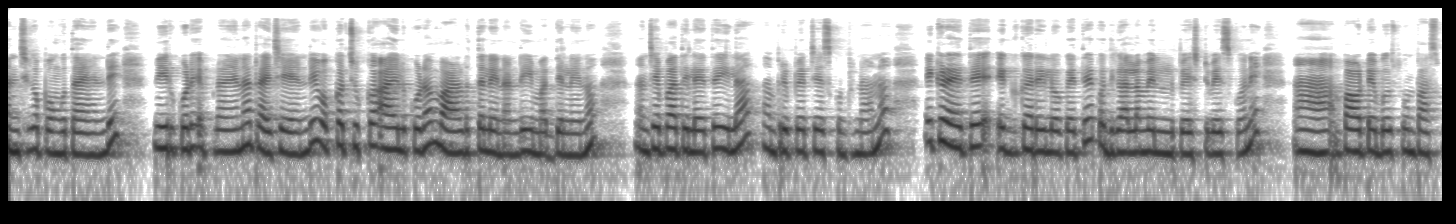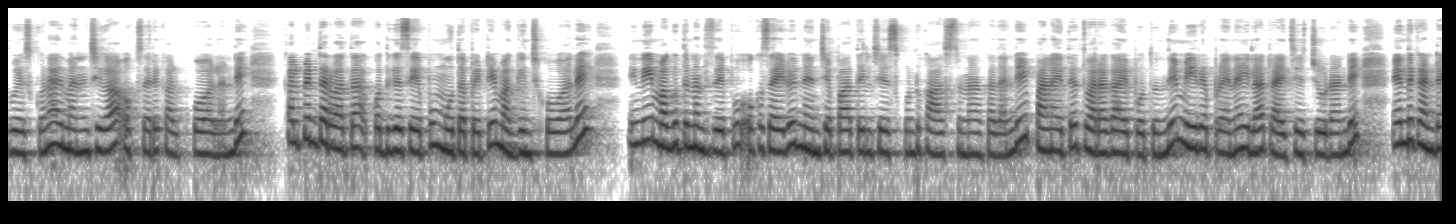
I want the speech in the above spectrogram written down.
మంచిగా పొంగుతాయండి. మీరు కూడా ఎప్పుడైనా ట్రై చేయండి. ఒక్క చుక్క ఆయిల్ కూడా వాడతలేనండి ఈ మధ్య నేను. చపాతీలు అయితే ఇలా ప్రిపేర్ చేసుకుంటున్నాను. ఇక్కడైతే ఎగ్ కర్రీలోకి అయితే కొద్దిగా అల్లం వెల్లుల్లి పేస్ట్ వేసుకొని పావు టేబుల్ స్పూన్ పసుపు వేసుకొని అది మంచిగా ఒకసారి కలుపుకోవాలండి. కలిపిన తర్వాత కొద్దిగా సేపు మూత పెట్టి మగ్గించుకోవాలి. ఇది మగ్గుతున్నంతసేపు ఒక సైడు నేను చపాతీలు చేసుకుంటూ కాస్తున్నాను కదండి. పని అయితే త్వరగా అయిపోతుంది. మీరు ఎప్పుడైనా ఇలా ట్రై చేసి చూడండి. ఎందుకంటే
